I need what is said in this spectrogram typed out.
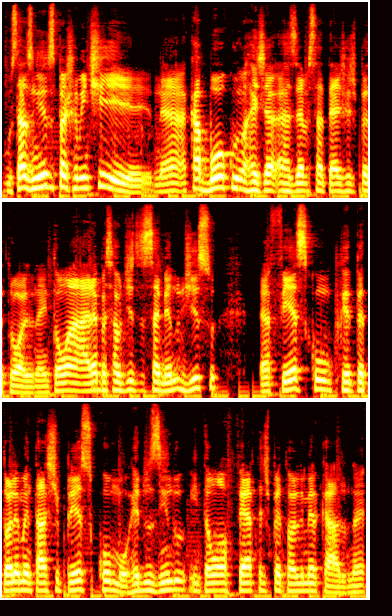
os Estados Unidos praticamente né, acabou com a reserva estratégica de petróleo, né? Então a Arábia Saudita, sabendo disso, né, fez com que o petróleo aumentasse de preço, como? Reduzindo então a oferta de petróleo no mercado, né?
